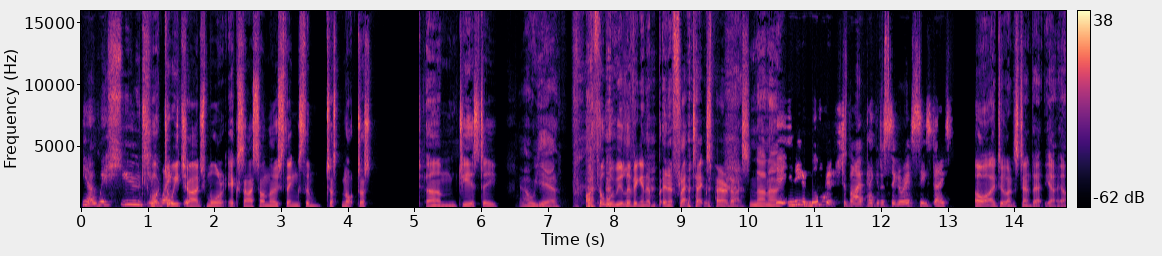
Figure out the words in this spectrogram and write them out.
you know, we're hugely what do we charge more excise on those things than just not just um, GST? Oh yeah. I thought we were living in a in a flat tax paradise. No, no. Yeah, you need a mortgage to buy a packet of cigarettes these days. Oh, I do understand that. Yeah, yeah.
